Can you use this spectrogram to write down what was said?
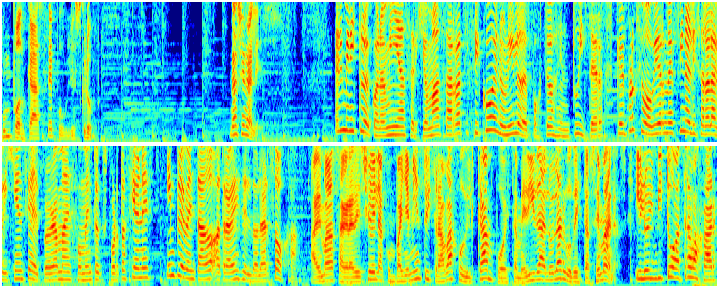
un podcast de Publius Group. Nacionales. El ministro de Economía, Sergio Massa, ratificó en un hilo de posteos en Twitter que el próximo viernes finalizará la vigencia del programa de fomento exportaciones implementado a través del dólar soja. Además, agradeció el acompañamiento y trabajo del campo a esta medida a lo largo de estas semanas y lo invitó a trabajar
